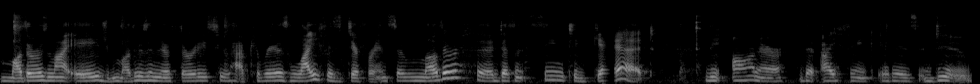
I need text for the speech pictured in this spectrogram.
mothers my age, mothers in their 30s who have careers, life is different. And so motherhood doesn't seem to get the honor that I think it is due.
